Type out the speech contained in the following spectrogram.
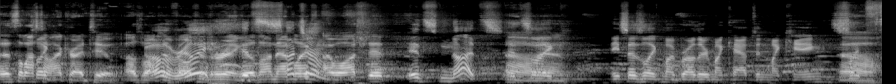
That's the last it's time I cried too. I was watching Oh, really? Fellowship of the Ring. It was on Netflix. a- I watched it. It's nuts. It's Oh, like man. he says like my brother, my captain, my king. It's Oh. like fuck.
